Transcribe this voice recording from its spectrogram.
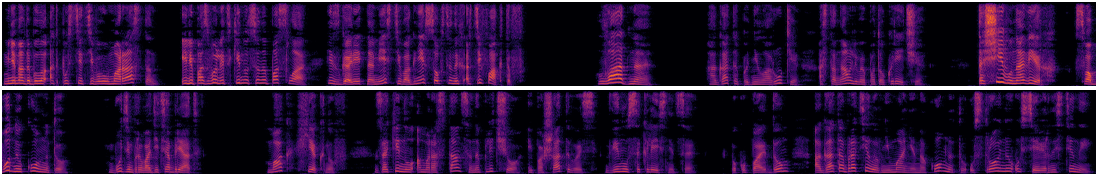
Мне надо было отпустить его в Марастон или позволить кинуться на посла и сгореть на месте в огне собственных артефактов. «Ладно!» Агата подняла руки, останавливая поток речи. «Тащи его наверх, в свободную комнату. Будем проводить обряд». Маг, хекнув, закинул амарастанца на плечо и, пошатываясь, двинулся к лестнице. Покупая дом, Агата обратила внимание на комнату, устроенную у северной стены.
